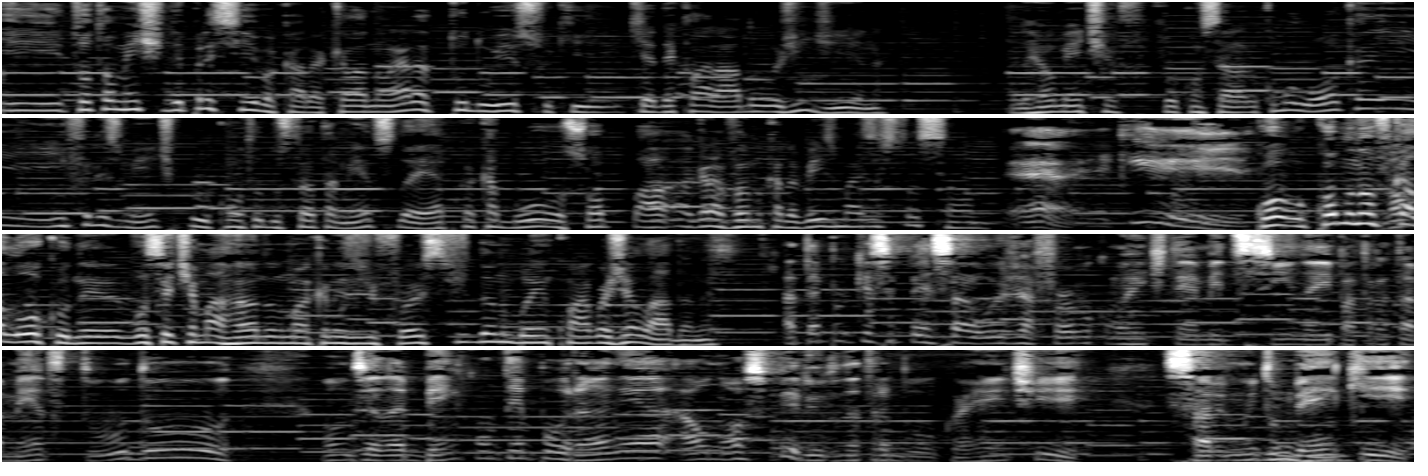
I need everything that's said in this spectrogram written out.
e totalmente depressiva, cara. Que ela não era tudo isso que, que é declarado hoje em dia, né? Ela realmente foi considerada como louca e, infelizmente, por conta dos tratamentos da época, acabou só agravando cada vez mais a situação. É, é que. Co como não ficar louco, né? Você te amarrando numa camisa de força e te dando banho com água gelada, né? Até porque se pensar hoje a forma como a gente tem a medicina aí para tratamento, tudo, vamos dizer, ela é bem contemporânea ao nosso período, né, Trabuco? A gente sabe muito uhum. bem que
